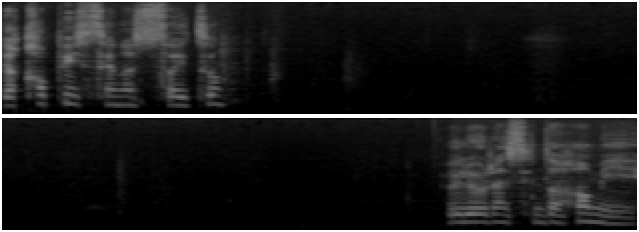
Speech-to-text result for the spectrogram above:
Ya kapıyı sen açsaydın? Öyle öğrensin daha mı iyi?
